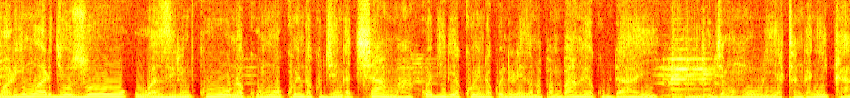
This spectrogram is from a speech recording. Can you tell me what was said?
Mwalimu alijiuzuru waziri mkuu na kuamua kwenda kujenga chama kwa ajili ya kwenda kuendeleza mapambano ya kudai jamhuri ya Tanganyika,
